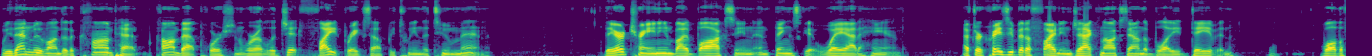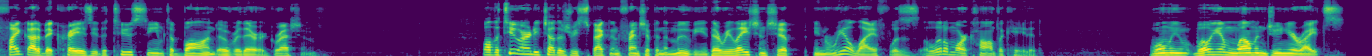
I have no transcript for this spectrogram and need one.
We then move on to the combat, combat portion where a legit fight breaks out between the two men. They are training by boxing, and things get way out of hand. After a crazy bit of fighting, Jack knocks down the bloody David. While the fight got a bit crazy, the two seem to bond over their aggression. While the two earned each other's respect and friendship in the movie, their relationship in real life was a little more complicated. William Wellman Jr. writes,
